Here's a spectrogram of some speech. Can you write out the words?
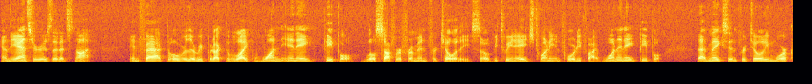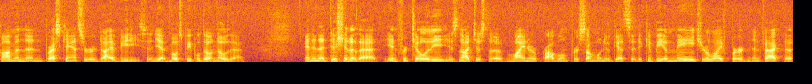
And the answer is that it's not. In fact, over the reproductive life, one in eight people will suffer from infertility. So between age 20 and 45, one in eight people. That makes infertility more common than breast cancer or diabetes, and yet most people don't know that. And in addition to that, infertility is not just a minor problem for someone who gets it, it can be a major life burden. In fact, the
